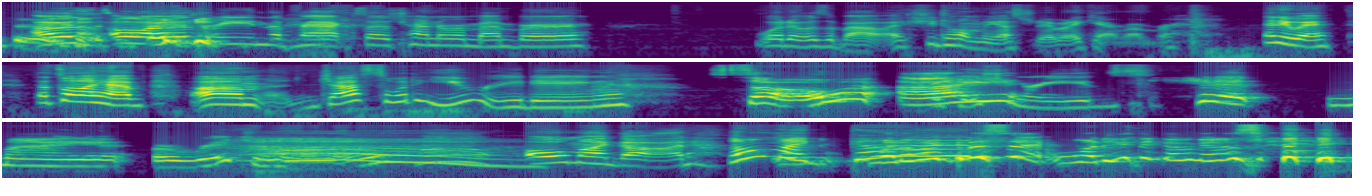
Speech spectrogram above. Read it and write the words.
very I was oh, I was reading the facts. I was trying to remember what it was about. She told me yesterday, but I can't remember. Anyway, that's all I have. Um, Jess, what are you reading? So I Vacation reads. hit my original. oh my god. Oh my god. What am I gonna say? What do you think I'm gonna say?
